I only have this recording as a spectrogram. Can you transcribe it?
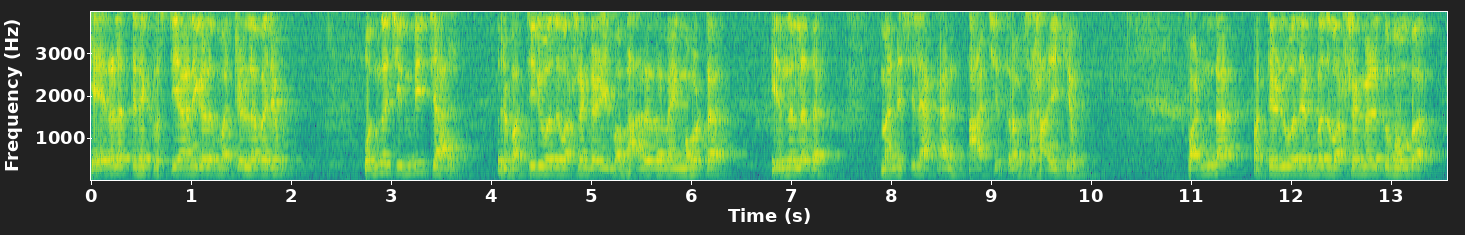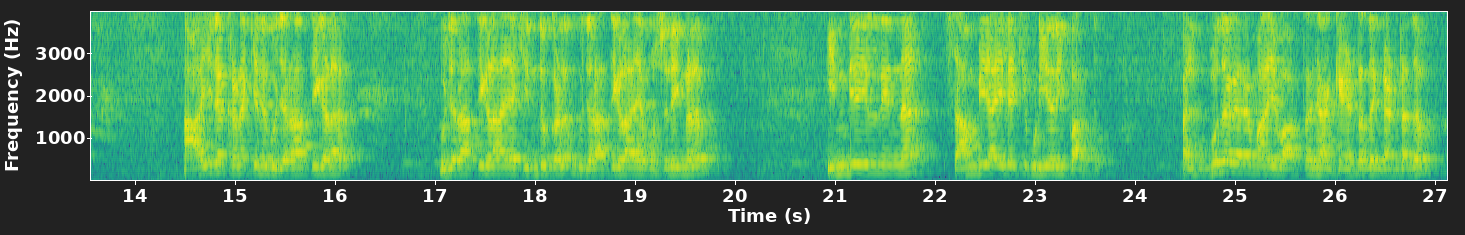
കേരളത്തിലെ ക്രിസ്ത്യാനികളും മറ്റുള്ളവരും ഒന്ന് ചിന്തിച്ചാൽ ഒരു പത്തിരുപത് വർഷം കഴിയുമ്പോൾ ഭാരതം എങ്ങോട്ട് എന്നുള്ളത് മനസ്സിലാക്കാൻ ആ ചിത്രം സഹായിക്കും. പണ്ട് പത്തെഴുപത് എൺപത് വർഷങ്ങൾക്ക് മുമ്പ് ആയിരക്കണക്കിന് ഗുജറാത്തികൾ ഗുജറാത്തികളായ ഹിന്ദുക്കളും ഗുജറാത്തികളായ മുസ്ലിങ്ങളും ഇന്ത്യയിൽ നിന്ന് സാംബിയയിലേക്ക് കുടിയേറി പാർത്തു. അത്ഭുതകരമായ വാർത്ത ഞാൻ കേട്ടതും കണ്ടതും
